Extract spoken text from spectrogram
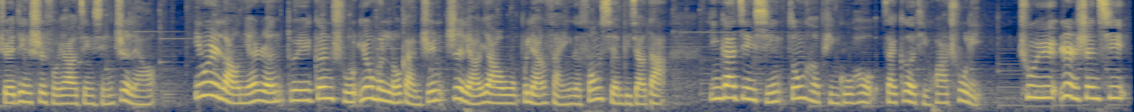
决定是否要进行治疗，因为老年人对于根除幽门螺杆菌治疗药物不良反应的风险比较大，应该进行综合评估后再个体化处理。处于妊娠期、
